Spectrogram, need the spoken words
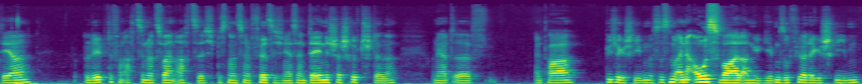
Der lebte von 1882 bis 1940 und er ist ein dänischer Schriftsteller. Und er hat äh, ein paar Bücher geschrieben. Es ist nur eine Auswahl angegeben, so viel hat er geschrieben.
